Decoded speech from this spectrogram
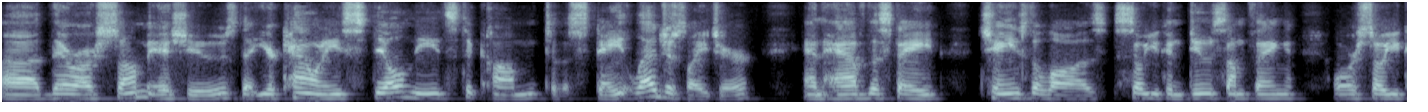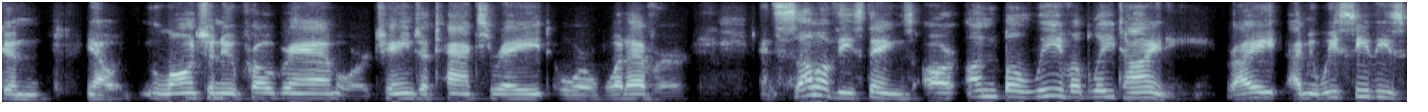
uh, there are some issues that your county still needs to come to the state legislature and have the state change the laws so you can do something or so you can you know launch a new program or change a tax rate or whatever and some of these things are unbelievably tiny right i mean we see these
